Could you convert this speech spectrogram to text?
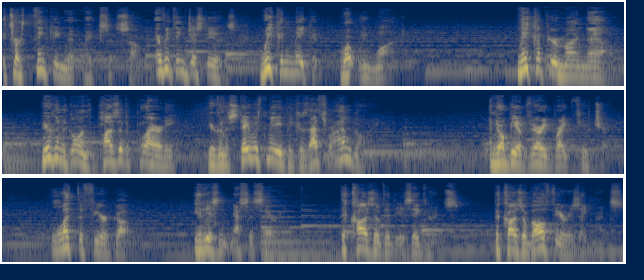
It's our thinking that makes it so. Everything just is. We can make it what we want. Make up your mind now. You're going to go in the positive polarity you're going to stay with me because that's where I'm going. And there'll be a very bright future. Let the fear go. It isn't necessary. The cause of it is ignorance. The cause of all fear is ignorance.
